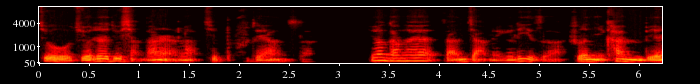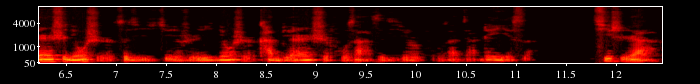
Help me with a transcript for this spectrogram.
就觉着就想当然了，其实不是这样子的。就像刚才咱们讲那个例子啊，说你看别人是牛屎，自己就是一牛屎；看别人是菩萨，自己就是菩萨，讲这意思。其实啊，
